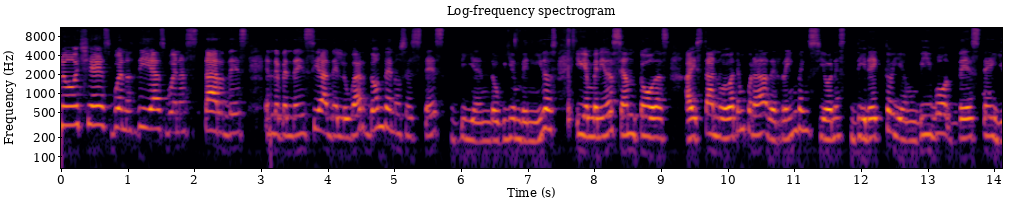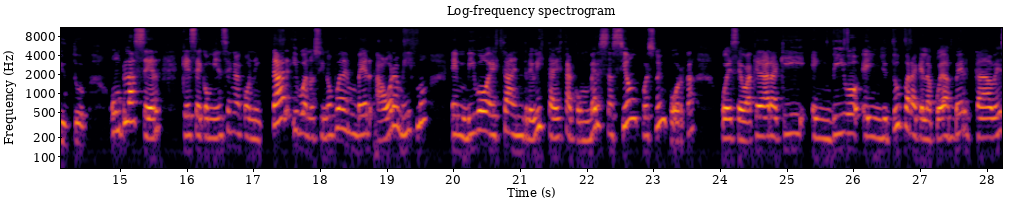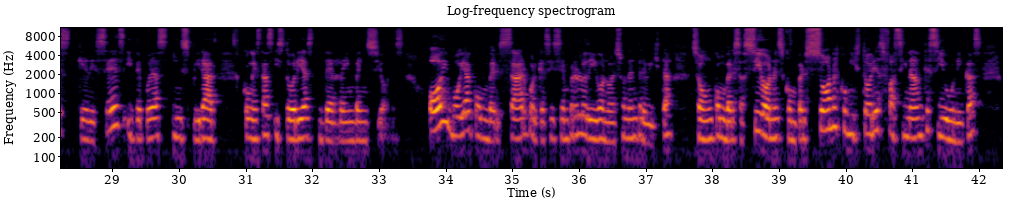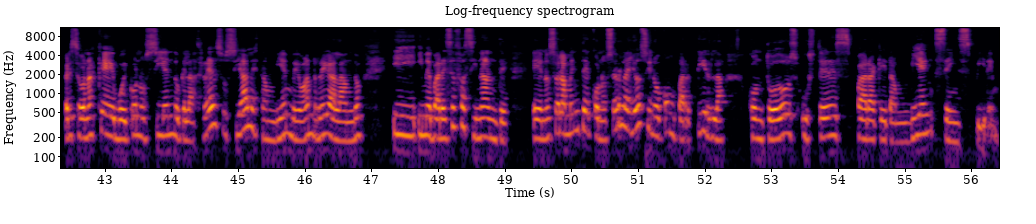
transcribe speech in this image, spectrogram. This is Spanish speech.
Noches, buenos días, buenas tardes, en dependencia del lugar donde nos estés viendo. Bienvenidos y bienvenidas sean todas a esta nueva temporada de Reinvenciones directo y en vivo desde YouTube. Un placer que se comiencen a conectar y bueno, si no pueden ver ahora mismo en vivo esta entrevista, esta conversación, pues no importa, pues se va a quedar aquí en vivo en YouTube para que la puedas ver cada vez que desees y te puedas inspirar con estas historias de reinvenciones. Hoy voy a conversar, porque así siempre lo digo, no es una entrevista, son conversaciones con personas con historias fascinantes y únicas, personas que voy conociendo, que las redes sociales también me van regalando y, y me parece fascinante eh, no solamente conocerla yo, sino compartirla con todos ustedes para que también se inspiren.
